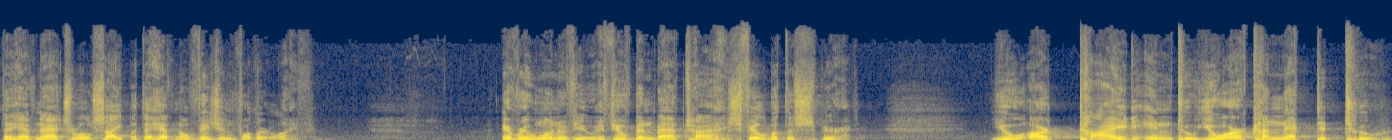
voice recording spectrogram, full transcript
They have natural sight, but they have no vision for their life. Every one of you, if you've been baptized, filled with the Spirit, you are tied into, you are connected to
